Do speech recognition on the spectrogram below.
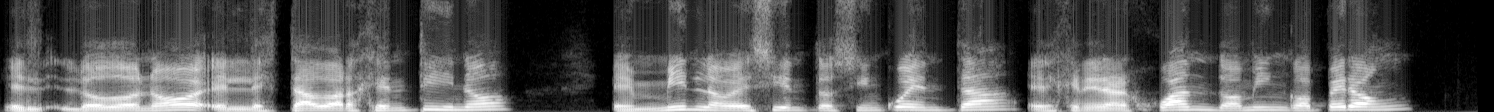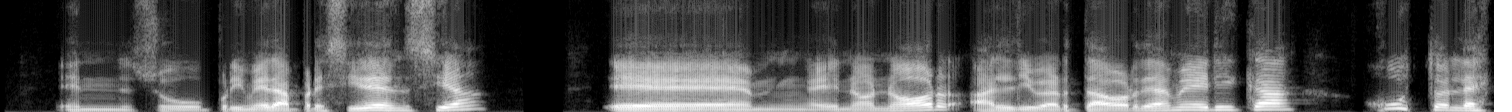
lo donó el Estado argentino en 1950, el general Juan Domingo Perón, en su primera presidencia, eh, en honor al Libertador de América, justo en, la,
